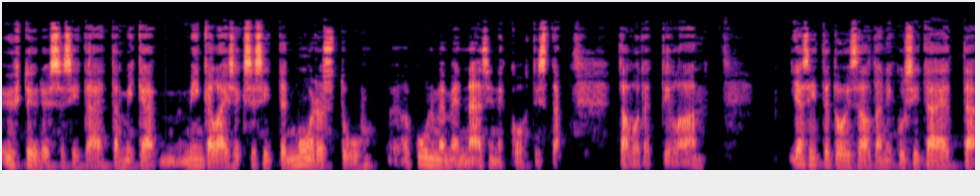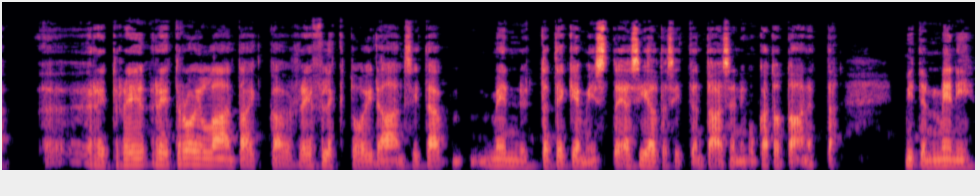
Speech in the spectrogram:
yhteydessä sitä, että mikä, minkälaiseksi se sitten muodostuu, kun me mennään sinne kohti sitä tavoitetilaa. Ja sitten toisaalta niin kuin sitä, että retroillaan tai reflektoidaan sitä mennyttä tekemistä ja sieltä sitten taas niin kuin katsotaan, että miten meni,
